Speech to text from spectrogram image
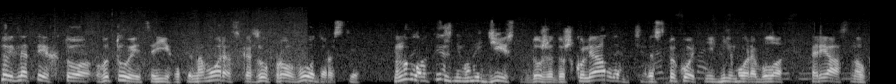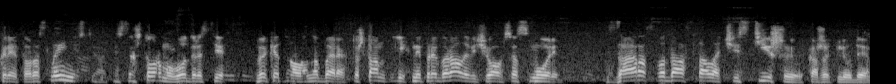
Ну і для тих, хто готується їхати на море, скажу про водорості. Минулого тижня вони дійсно дуже дошкуляли. Через спекотні дні море було рясно вкрито рослинністю. А після шторму водорості викидало на берег. Тож там, їх не прибирали, відчувався сморід. Зараз вода стала чистішою, кажуть люди.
